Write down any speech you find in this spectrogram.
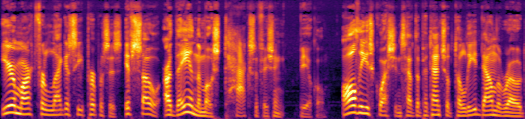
earmarked for legacy purposes? If so, are they in the most tax efficient vehicle? All these questions have the potential to lead down the road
